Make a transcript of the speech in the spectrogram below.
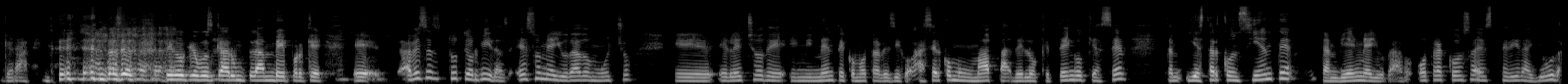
grave. Entonces tengo que buscar un plan B porque eh, a veces tú te olvidas. Eso me ha ayudado mucho. Eh, el hecho de en mi mente, como otra vez digo, hacer como un mapa de lo que tengo que hacer y estar consciente también me ha ayudado. Otra cosa es pedir ayuda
